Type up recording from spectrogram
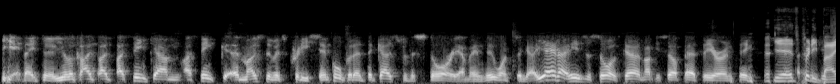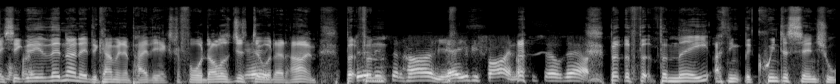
Yeah, they do. You look, I, I, I think, um, I think uh, most of it's pretty simple, but it, it, goes for the story. I mean, who wants to go? Yeah, no, here's the sauce. Go knock yourself out, do your own thing. yeah, it's pretty basic. There's no need to come in and pay the extra four dollars. Just yeah. do it at home. But do for this at home, yeah, you'll be fine. Knock yourselves out. But the, for, for me, I think the quintessential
